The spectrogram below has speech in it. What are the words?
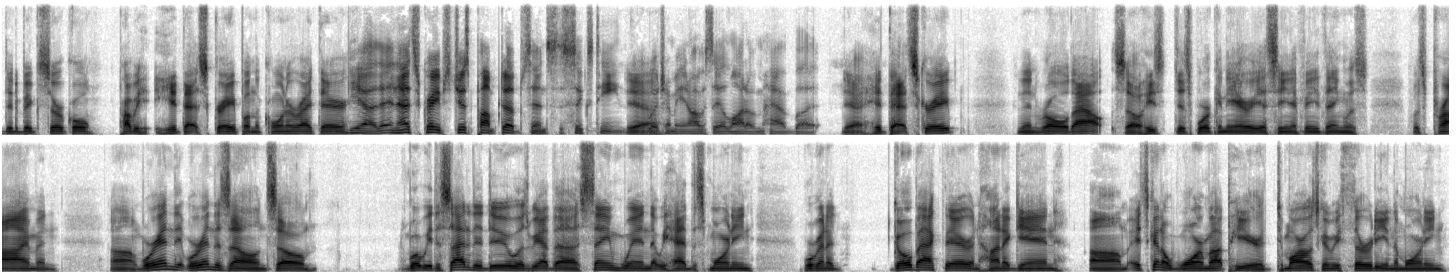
did a big circle. Probably hit that scrape on the corner right there. Yeah, and that scrape's just popped up since the 16th. Yeah. Which I mean, obviously a lot of them have, but Yeah, hit that scrape and then rolled out. So he's just working the area, seeing if anything was was prime, and um, we're in the, we're in the zone. So what we decided to do was we had the same wind that we had this morning. We're gonna go back there and hunt again. Um, it's gonna warm up here. Tomorrow's gonna be 30 in the morning,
